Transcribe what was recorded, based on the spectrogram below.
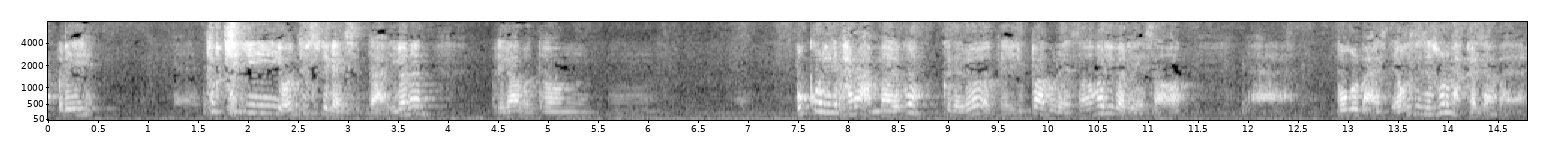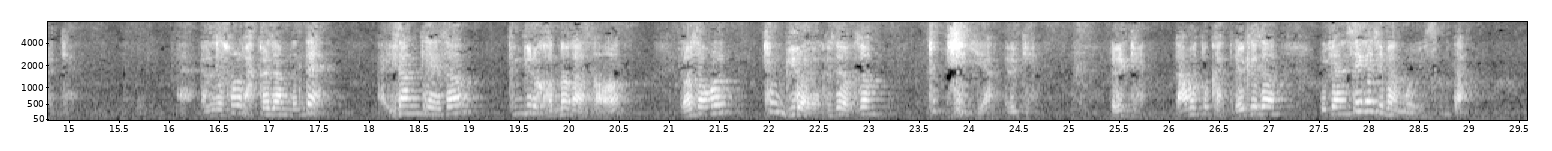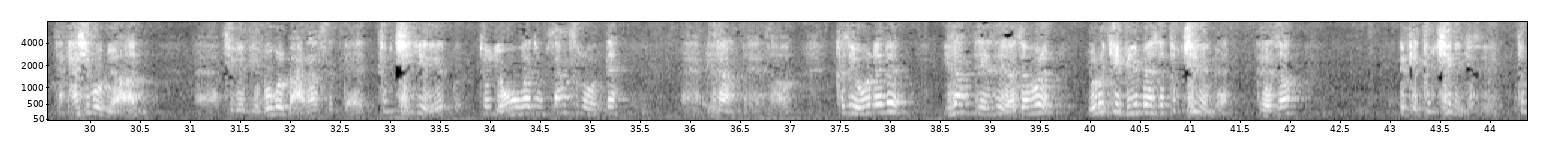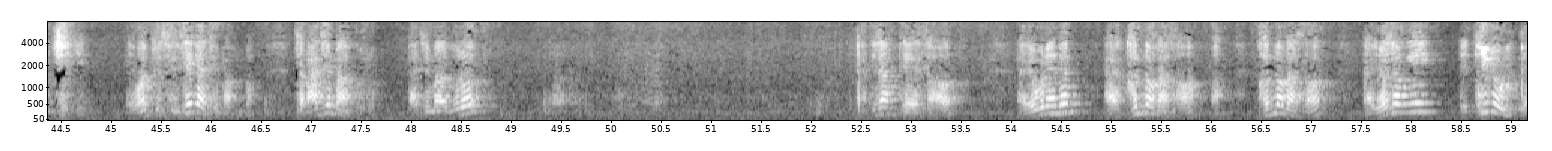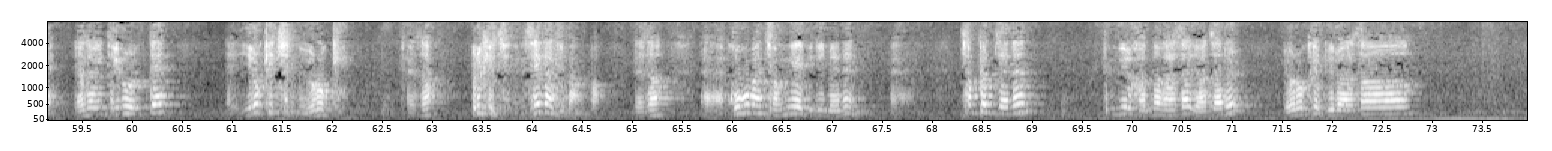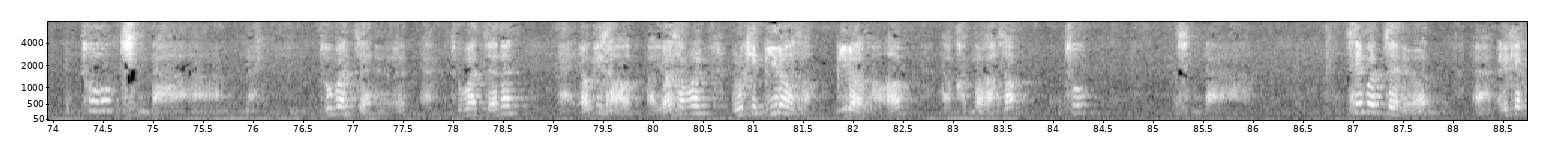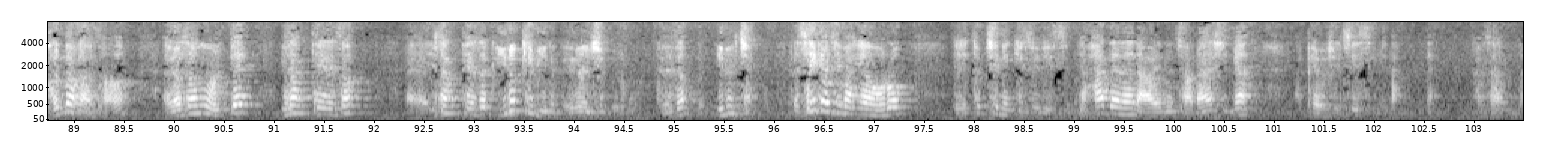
에, 툭치기 원투 쓰리가 있습니다. 이거는 우리가 보통 음, 목걸이를 바로 안 말고 그대로 육박으로 해서 허리걸이에서 아, 목을 말을 때 여기서 손을 바꿔 잡아요. 이렇게 아, 여기서 손을 바꿔 잡는데 아, 이 상태에서 등 뒤로 건너가서 여성을 툭 밀어요. 그래서 여기서 툭치기야. 이렇게 이렇게 나무 똑같아. 이렇게 해서 여기 한 세 가지 방법이 있습니다. 자, 다시 보면, 에, 지금 이렇게 목을 말았을 때, 툭치기, 좀 용어가 좀 쌍스러운데, 에, 이 상태에서. 그래서 이번에는 이 상태에서 여성을 이렇게 밀면서 툭 치는 거야. 그래서 이렇게 툭 치는 기술이에요. 툭 치기. 네, one two, three 세 가지 방법. 자, 마지막으로. 마지막으로, 어, 자, 이 상태에서, 아, 이번에는 아, 건너가서, 어, 건너가서, 아, 여성이 뒤로 올 때, 여성이 뒤로 올 때, 이렇게 치는 거예요, 이렇게. 그래서, 이렇게 치는 거예요. 세 가지 방법. 그래서, 에, 그거만 정리해드리면은, 에, 첫 번째는 등 뒤로 건너가서 여자를 이렇게 밀어서 툭 친다. 네. 두 번째는, 네, 두 번째는 네, 여기서 어, 여성을 이렇게 밀어서, 밀어서 어, 건너가서 툭 친다. 세 번째는 아, 이렇게 건너가서 여성이 올 때 이 상태에서 아, 이 상태에서 이렇게 미는 거예요. 이런 식으로. 그래서 이렇게. 그러니까 세 가지 방향으로 예, 툭 치는 기술이 있습니다. 하단에 나와 있는 전화하시면 배우실 수 있습니다. 네, 감사합니다.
